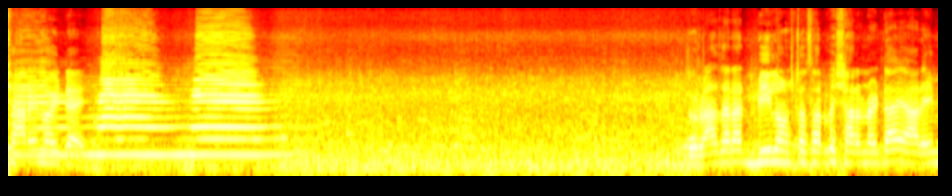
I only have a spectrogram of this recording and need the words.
সাড়ে নয়টায়। তো রাজারহাট বি লঞ্চটা ছাড়বে সাড়ে নয়টায় আর এম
